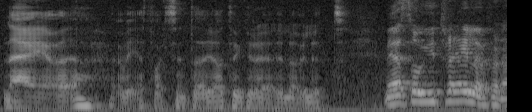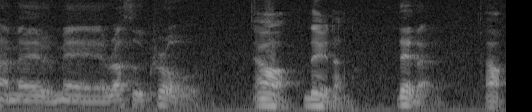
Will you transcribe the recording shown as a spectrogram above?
Nej, jag, jag vet faktiskt inte. Jag tycker det är löjligt. Men jag såg ju trailern för den här med, med Russell Crowe. Ja, det är ju den. Det är den. Ja.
